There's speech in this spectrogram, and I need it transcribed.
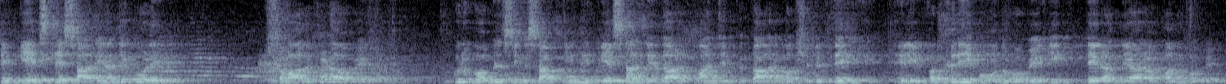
ਤੇ ਕੇਸ ਤੇ ਸਾਰਿਆਂ ਦੇ ਕੋਲੇ ਸਵਾਲ ਖੜਾ ਹੋਵੇਗਾ ਗੁਰੂ ਗੋਬਿੰਦ ਸਿੰਘ ਸਾਹਿਬ ਜੀ ਨੇ ਕੇਸਾਂ ਦੇ ਨਾਲ ਪੰਜ ਕਕਾਰ ਬਖਸ਼ ਦਿੱਤੇ। ਤੇਰੀ ਵੱਖਰੀ ਹੋਂਦ ਹੋਵੇਗੀ, ਤੇਰਾ ਨਿਆਰਾਪਨ ਹੋਵੇਗਾ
